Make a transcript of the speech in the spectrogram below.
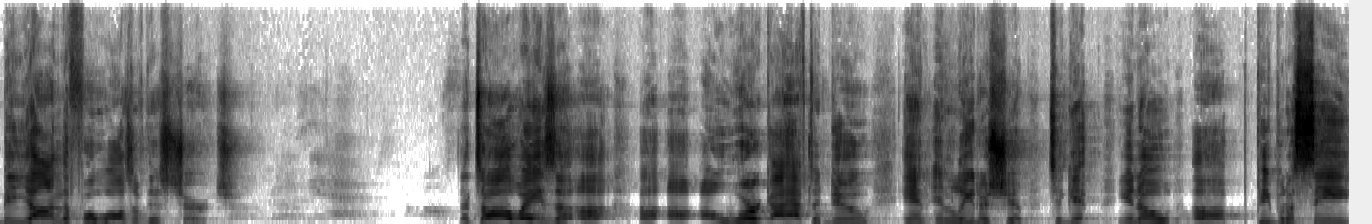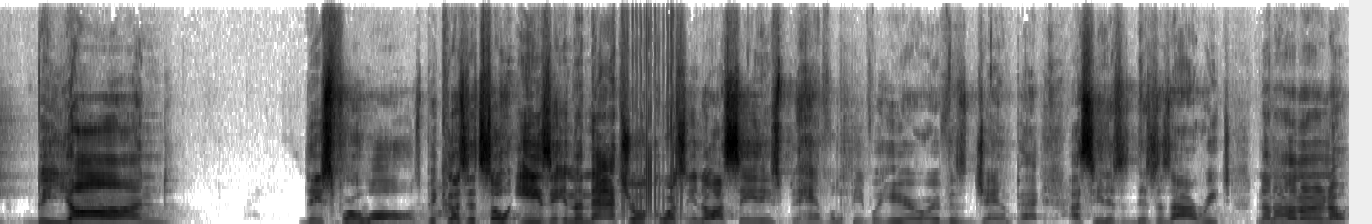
beyond the four walls of this church. That's always a, a, a, a, work I have to do in, in leadership to get, you know, uh, people to see beyond these four walls because it's so easy. In the natural, of course, you know, I see these handful of people here, or if it's jam packed, I see this, this is our reach. No, no, no, no, no.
